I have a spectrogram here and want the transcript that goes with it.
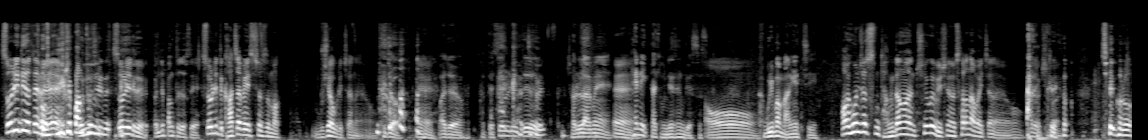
솔리드였다며. 이렇게 빵 터지는. 솔리드. 완전 빵 터졌어요. 솔리드 가짜 베이스 쳐서 막 무시하고 그랬잖아요. 그죠? 예. 맞아요. 그때 솔리드, 전람회, 예. 패닉 다 경쟁 상대였었어. 어. 우리만 망했지. 아, 혼자였으면 당당한 최고의 뮤지션으로 살아남아 있잖아요. 씨가. 최고로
